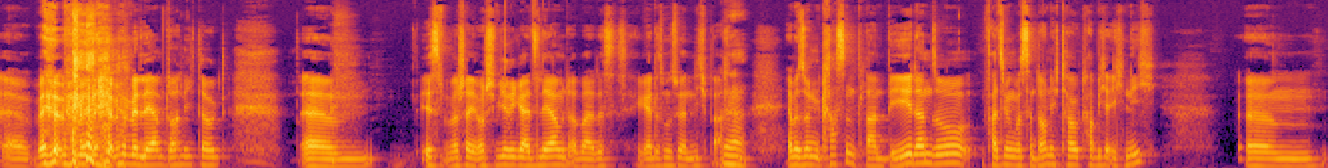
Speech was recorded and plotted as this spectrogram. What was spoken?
äh, wenn, wenn, wenn mir Lehramt doch nicht taugt. Ähm, ist wahrscheinlich auch schwieriger als Lehramt, aber das ist ja, das muss man nicht beachten. Ja. aber so einen krassen Plan B dann so, falls mir irgendwas dann doch nicht taugt, habe ich eigentlich nicht. Ähm,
